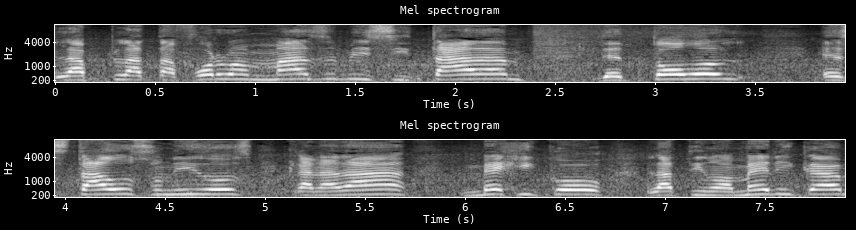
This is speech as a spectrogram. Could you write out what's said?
la plataforma más visitada de todo Estados Unidos, Canadá, México, Latinoamérica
